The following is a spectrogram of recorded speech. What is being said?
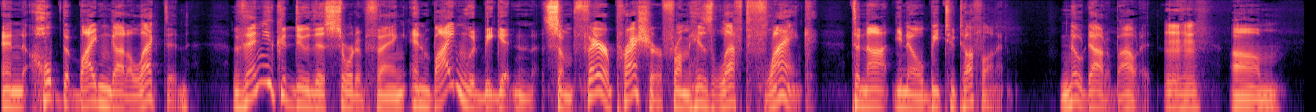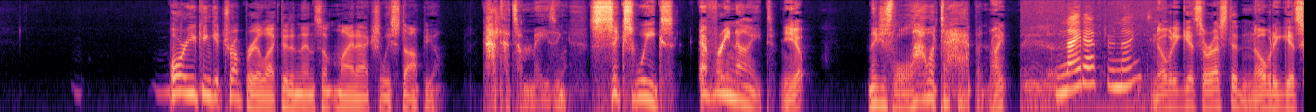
and hope that Biden got elected. Then you could do this sort of thing, and Biden would be getting some fair pressure from his left flank to not, you know, be too tough on it. No doubt about it. mm-hmm. Um, or you can get Trump reelected, and then something might actually stop you. God, that's amazing. Six weeks every night. Yep, They just allow it to happen. right. Night after night? Nobody gets arrested. Nobody gets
